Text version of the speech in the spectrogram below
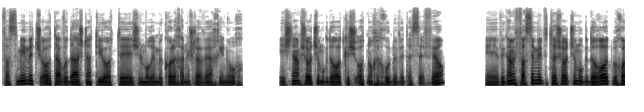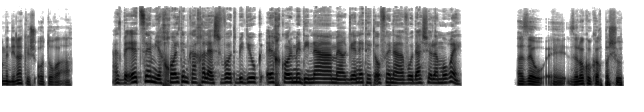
מפרסמים את שעות העבודה השנתיות אה, של מורים בכל אחד משלבי החינוך. ישנם שעות שמוגדרות כשעות נוכחות בבית הספר, אה, וגם מפרסמים את השעות שמוגדרות בכל מדינה כשעות הוראה. אז בעצם יכולתם ככה להשוות בדיוק איך כל מדינה מארגנת את אופן העבודה של המורה. אז זהו, אה, זה לא כל כך פשוט.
